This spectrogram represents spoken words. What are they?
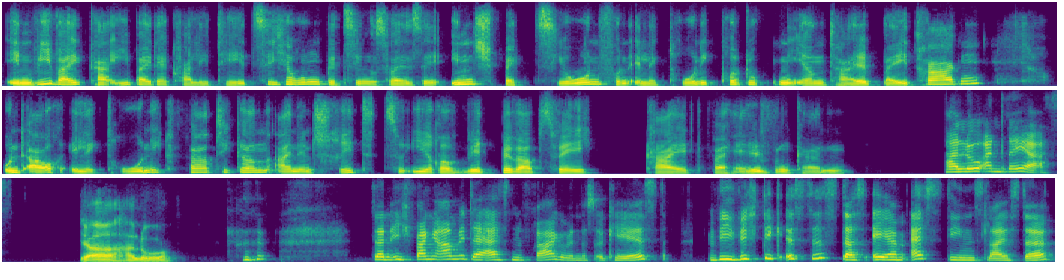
inwieweit KI bei der Qualitätssicherung bzw. Inspektion von Elektronikprodukten ihren Teil beitragen und auch Elektronikfertigern einen Schritt zu ihrer Wettbewerbsfähigkeit verhelfen kann. Hallo Andreas. Ja, hallo. Dann ich fange an mit der ersten Frage, wenn das okay ist. Wie wichtig ist es, dass EMS-Dienstleister,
